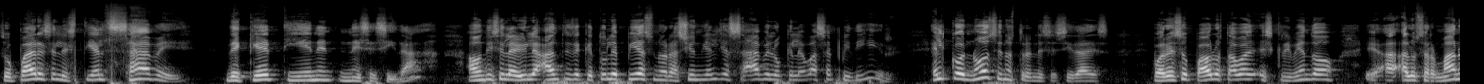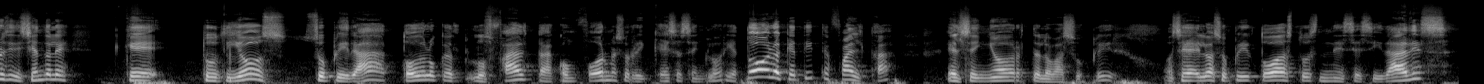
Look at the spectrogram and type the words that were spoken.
Su Padre Celestial sabe de qué tienen necesidad. Aún dice la Biblia, antes de que tú le pidas una oración, y Él ya sabe lo que le vas a pedir. Él conoce nuestras necesidades. Por eso Pablo estaba escribiendo eh, a, los hermanos y diciéndole que tu Dios suplirá todo lo que los falta conforme a sus riquezas en gloria. Todo lo que a ti te falta, el Señor te lo va a suplir. O sea, Él va a suplir todas tus necesidades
